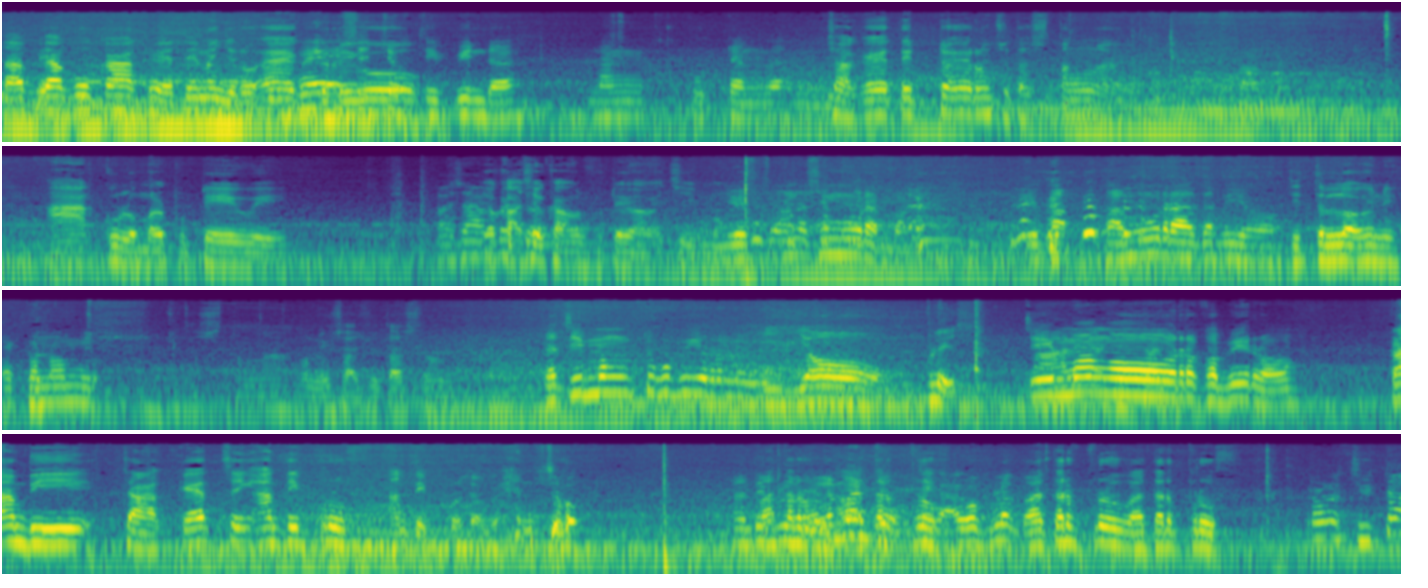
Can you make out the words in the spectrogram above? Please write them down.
Tapi aku kaget nang jero eger Mek iku. dipindah nang gudang lah. Tok rong juta setengah. Aku lho mlebu dhewe. Ya gak sih gak mlebu dhewe awake cimo. Ya ono sing murah, Pak. Ya gak murah tapi yo Didelok ngene. ekonomis. Juta setengah ngono sak juta setengah. Dan cimong cukup piro lho. Iya, please. Cimong oh rego piro? Klambi jaket sing anti proof, anti proof. Nanti Water, belum. Elemen, Cuk. waterproof, Cek, goblok. waterproof, waterproof. Rong juta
